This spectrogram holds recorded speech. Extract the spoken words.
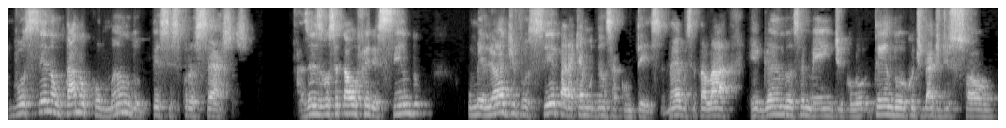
você não está no comando desses processos. Às vezes você está oferecendo o melhor de você para que a mudança aconteça, né? Você está lá regando a semente, tendo quantidade de sol,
